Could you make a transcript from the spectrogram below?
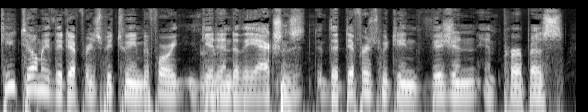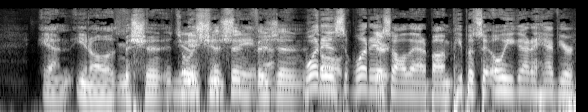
Can you tell me the difference between before we get mm-hmm. into the actions, the difference between vision and purpose? and you know mission mission, mission statement. vision what is what is all that about and people say oh you got to have your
